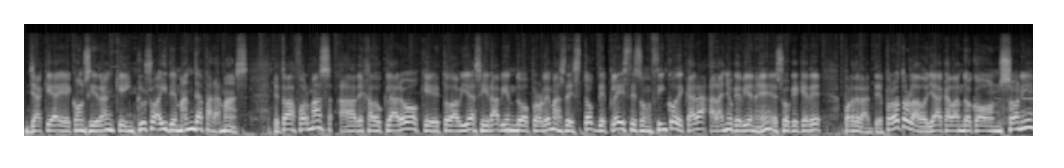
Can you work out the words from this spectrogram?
ya que eh, consideran que incluso hay demanda para más. De todas formas, ha dejado claro que todavía seguirá habiendo problemas de stock de PlayStation 5 de cara al año que viene, ¿eh? eso que quede por delante. Por otro lado, ya acabando con Sony,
